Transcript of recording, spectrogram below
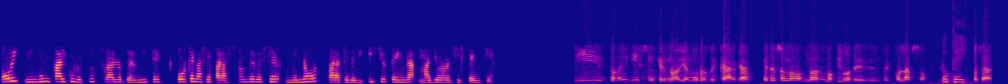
Hoy ningún cálculo estructural lo permite porque la separación debe ser menor para que el edificio tenga mayor resistencia. Y por ahí dicen que no había muros de carga, pero eso no, no es motivo de, de colapso. Ok. O sea,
